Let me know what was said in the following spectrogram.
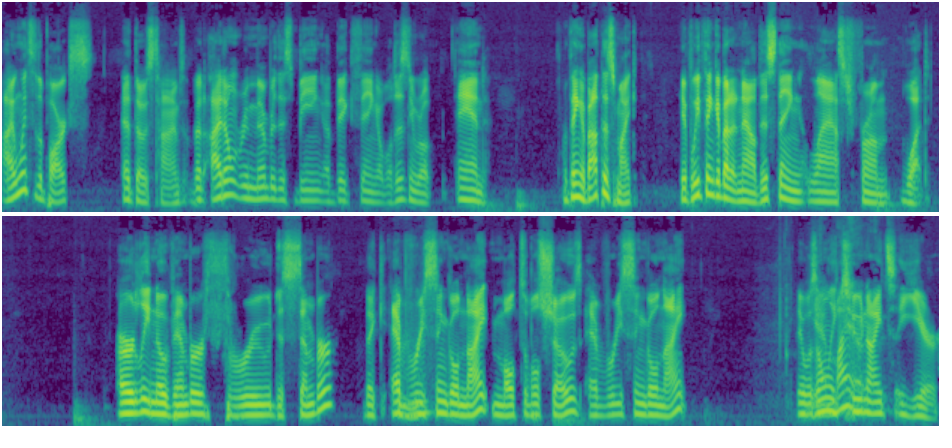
I went to the parks at those times, but I don't remember this being a big thing at Walt Disney World. And the thing about this, Mike, if we think about it now, this thing lasts from what? Early November through December, like every Mhm. single night, multiple shows every single night. It was Yeah, only two nights a year.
